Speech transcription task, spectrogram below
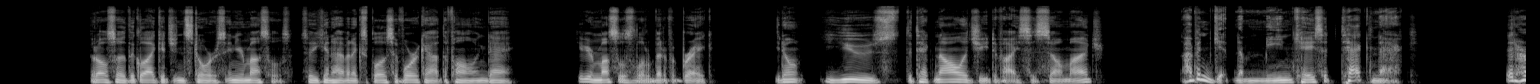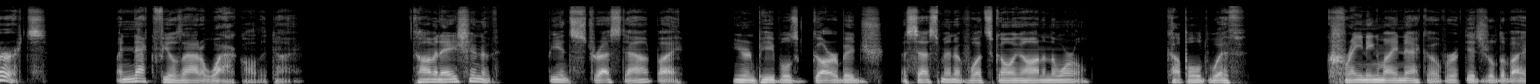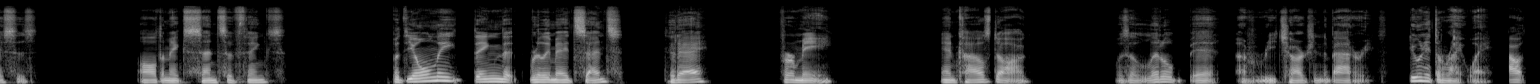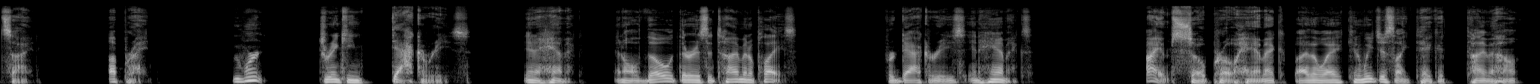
but also the glycogen stores in your muscles so you can have an explosive workout the following day. Give your muscles a little bit of a break. You don't use the technology devices so much. I've been getting a mean case of tech neck. It hurts. My neck feels out of whack all the time. Combination of being stressed out by hearing people's garbage assessment of what's going on in the world coupled with craning my neck over digital devices, all to make sense of things. But the only thing that really made sense today for me and Kyle's dog was a little bit of recharging the batteries, doing it the right way, outside, upright. We weren't drinking daiquiris in a hammock. And although there is a time and a place for daiquiris in hammocks, I am so pro hammock, by the way. Can we just like take a time out?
